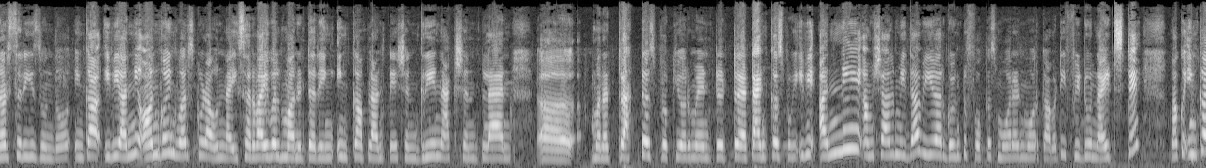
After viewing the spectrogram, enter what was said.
నర్సరీస్ ఉందో ఇంకా ఇవి అన్ని ఆన్ గోయింగ్ వర్క్స్ కూడా ఉన్నాయి. సర్వైవల్ మానిటరింగ్ ఇంకా ప్లాంటేషన్ గ్రీన్ యాక్షన్ ప్లాన్ మన ట్రాక్టర్స్ ప్రొక్యూర్మెంట్ ట్యాంకర్స్ ఇవి అన్ని అంశాల మీద we're going to focus more and more కాబట్టి if you do night stay మాకు ఇంకా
